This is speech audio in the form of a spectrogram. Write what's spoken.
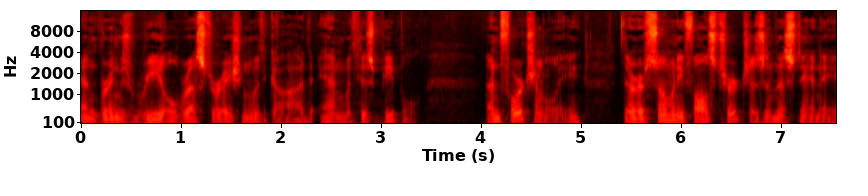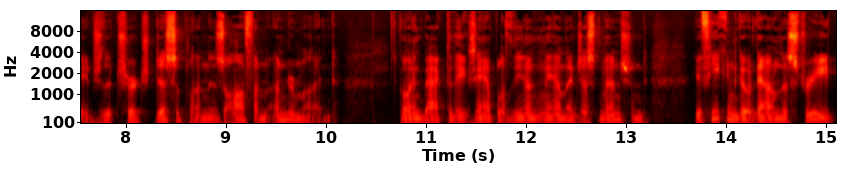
and brings real restoration with God and with His people. Unfortunately, there are so many false churches in this day and age that church discipline is often undermined. Going back to the example of the young man I just mentioned, if he can go down the street,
